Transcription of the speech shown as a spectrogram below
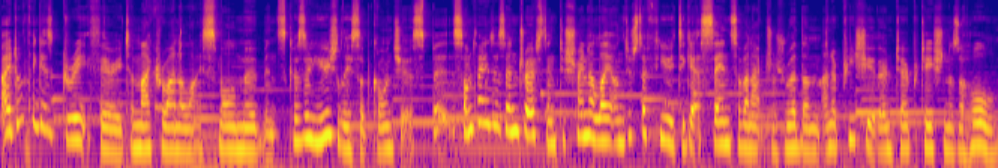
I don't think it's great theory to microanalyze small movements because they're usually subconscious, but sometimes it's interesting to shine a light on just a few to get a sense of an actor's rhythm and appreciate their interpretation as a whole.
